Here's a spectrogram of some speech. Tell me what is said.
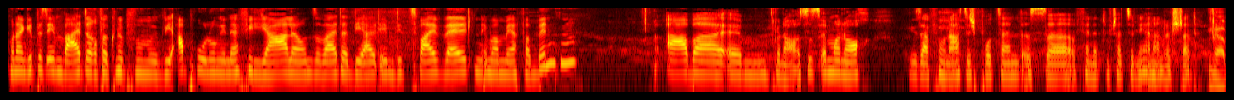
Und dann gibt es eben weitere Verknüpfungen wie Abholung in der Filiale und so weiter, die halt eben die zwei Welten immer mehr verbinden. Aber ähm, genau, es ist immer noch wie gesagt, 85 Prozent ist, äh, findet im stationären Handel statt. Ja,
